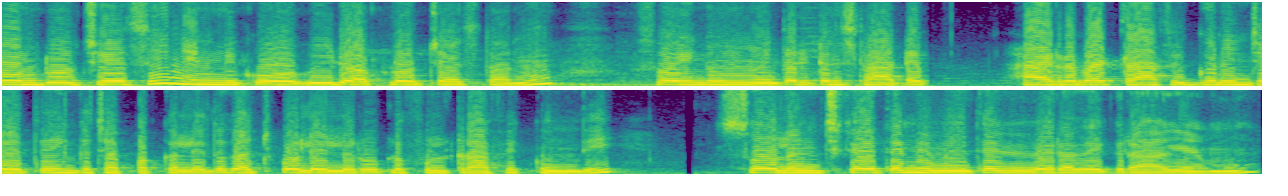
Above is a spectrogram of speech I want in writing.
హోమ్ టూర్ చేసి నేను మీకు వీడియో అప్లోడ్ చేస్తాను. సో ఇంకా మేమైతే రిటర్న్ స్టార్ట్ అయి హైదరాబాద్ ట్రాఫిక్ గురించి అయితే ఇంకా చెప్పక్కర్లేదు. గచ్చిపోలి వెళ్ళే రూట్లో ఫుల్ ట్రాఫిక్ ఉంది. సో లంచ్కి అయితే మేమైతే వివేరా దగ్గర ఆగాము.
